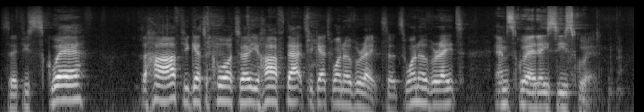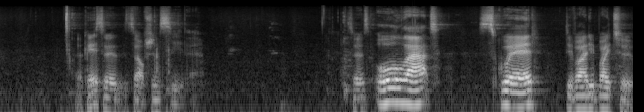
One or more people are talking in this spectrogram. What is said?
So if you square the half, you get a quarter. You half that, you get 1 over 8. So it's 1 over 8 m squared ac squared. Okay, so it's option C there. So it's all that squared divided by 2.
